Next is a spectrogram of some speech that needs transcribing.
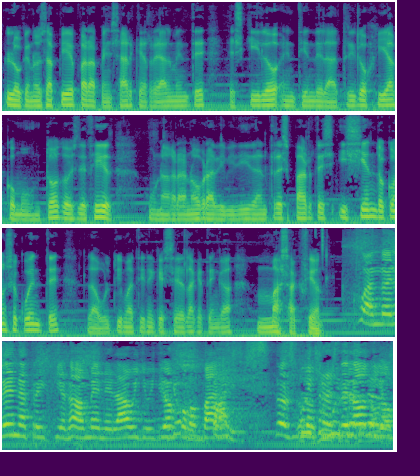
Lo que nos da pie para pensar que realmente Esquilo entiende la trilogía como un todo, es decir, una gran obra dividida en tres partes y siendo consecuente, la última tiene que ser la que tenga más acción. Cuando Elena traicionó a Menelao y huyó con Paris, los buitres del odio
